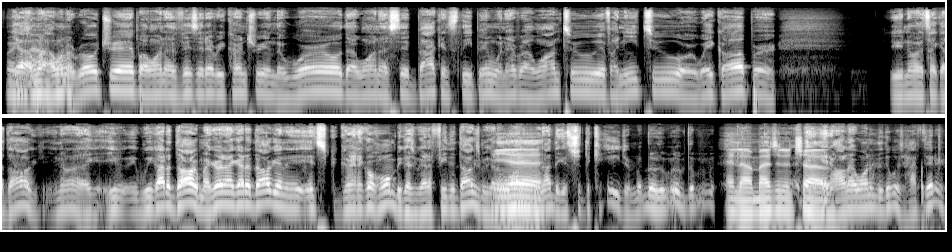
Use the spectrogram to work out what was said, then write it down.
For yeah, I want, I want a road trip. I want to visit every country in the world. I want to sit back and sleep in whenever I want to, if I need to, or wake up, or you know, it's like a dog. You know, like we got a dog. My girl and I got a dog, and it's gotta go home because we gotta feed the dogs. We gotta Yeah. walk. Not to get shut the cage. And, And now imagine a child. and all I wanted to do was have dinner,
